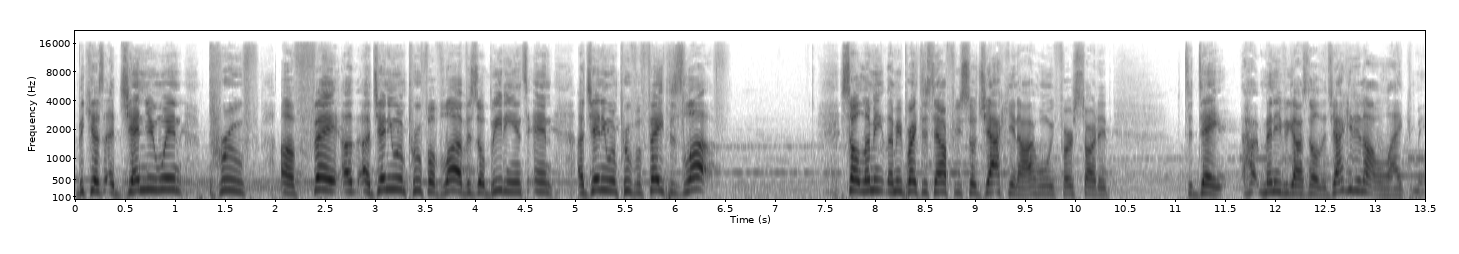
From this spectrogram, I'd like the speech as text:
Because a genuine proof of faith, a, a genuine proof of love is obedience, and a genuine proof of faith is love. So let me, let me break this down for you. So, Jackie and I, when we first started to date, many of you guys know that Jackie did not like me.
